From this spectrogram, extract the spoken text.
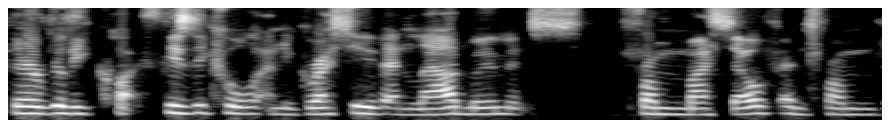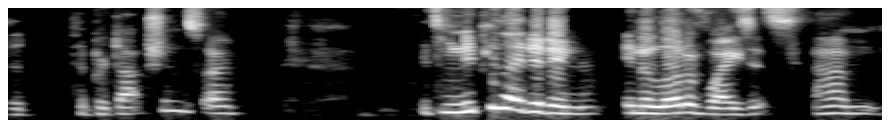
there are really quite physical and aggressive and loud moments from myself and from the, the production. So it's manipulated in, in a lot of ways. It's um,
